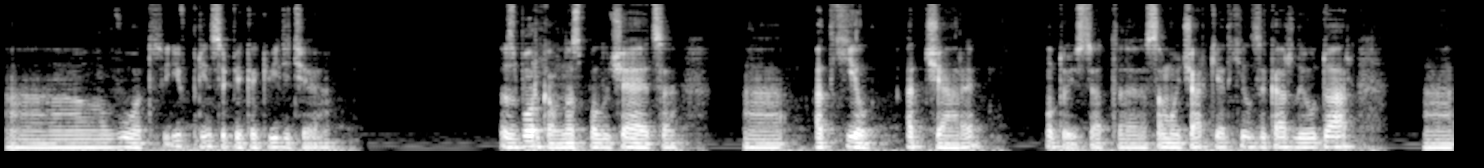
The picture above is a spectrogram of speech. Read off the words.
А, вот. И, в принципе, как видите, сборка у нас получается а, отхил от чары. Ну, то есть от а, самой чарки отхил за каждый удар. А,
